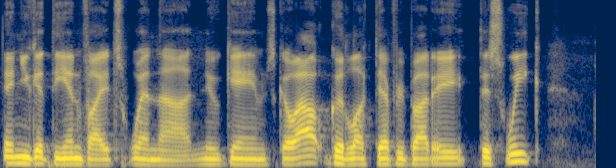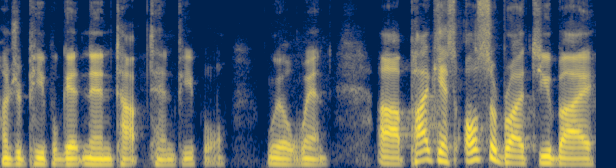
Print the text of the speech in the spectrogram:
then you get the invites when uh, new games go out. Good luck to everybody this week. 100 people getting in, top 10 people will win. Uh, podcast also brought to you by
